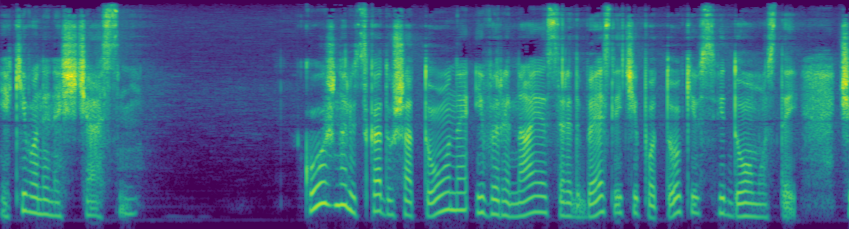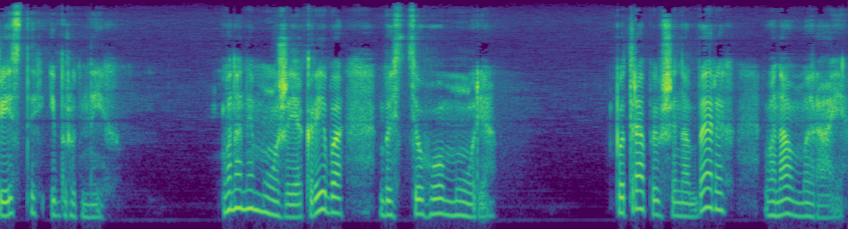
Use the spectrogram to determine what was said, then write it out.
які вони нещасні. Кожна людська душа тоне і виринає серед безлічі потоків свідомостей, чистих і брудних. Вона не може, як риба, без цього моря. Потрапивши на берег, вона вмирає.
